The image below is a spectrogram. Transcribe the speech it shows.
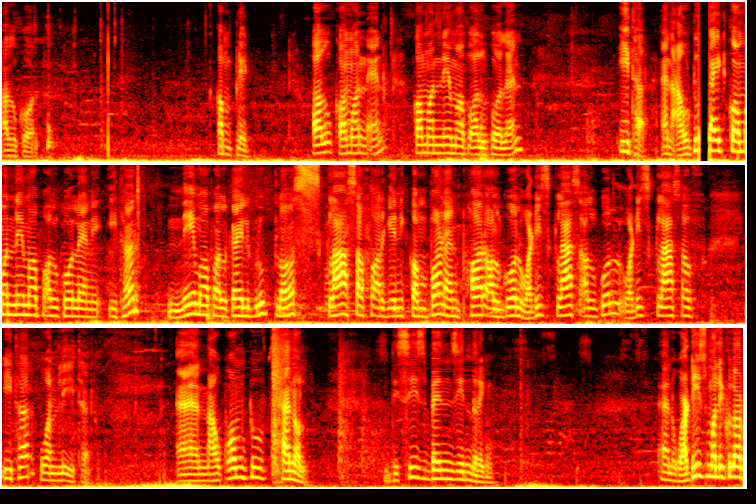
alcohol complete. All common and common name of alcohol and ether. And how to write common name of alcohol and ether? Name of alkyl group plus class of organic compound and for alcohol what is class alcohol? What is class of ether? Only ether. And now come to phenol. This is benzene ring. And what is molecular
